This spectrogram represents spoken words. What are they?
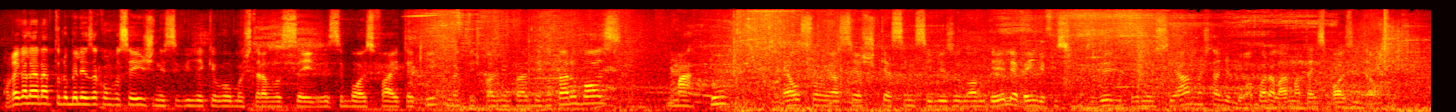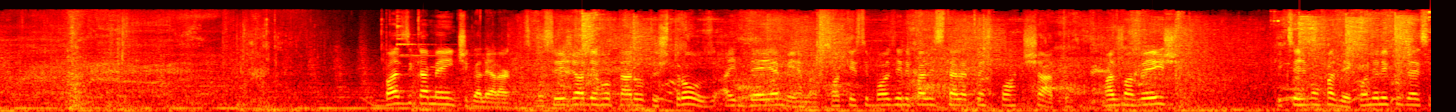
Fala galera, tudo beleza com vocês? Nesse vídeo aqui eu vou mostrar a vocês esse boss fight aqui, como é que vocês fazem para derrotar o boss Martu Elson, eu acho que assim se diz o nome dele, é bem difícil de dizer, de pronunciar, mas tá de boa. Bora lá matar esse boss então. Basicamente, galera, se vocês já derrotaram outros Trolls, a ideia é a mesma, só que esse boss ele faz esse teletransporte chato. Mais uma vez, o que, vocês vão fazer? Quando ele fizer esse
